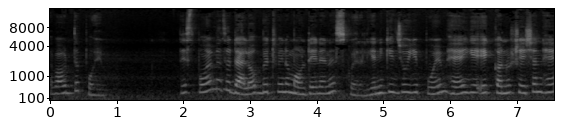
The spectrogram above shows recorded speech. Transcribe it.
About the poem. This poem is a dialogue between a mountain and a squirrel यानी कि जो ये पोएम है ये एक कन्वर्सेशन है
